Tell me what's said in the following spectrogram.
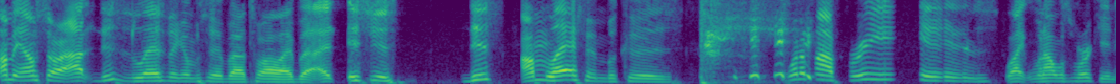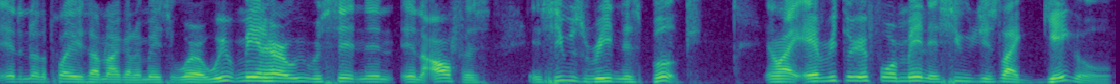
I mean, I'm sorry. I, this is the last thing I'm gonna say about Twilight, but I, it's just this. I'm laughing because one of my friends, like when I was working at another place, I'm not gonna mention where. We, me and her, we were sitting in in the office, and she was reading this book, and like every three or four minutes, she would just like giggle,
